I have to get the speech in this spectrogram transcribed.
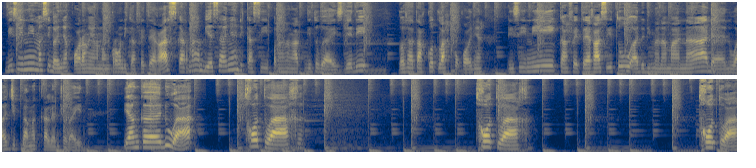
di sini masih banyak orang yang nongkrong di cafe teras karena biasanya dikasih penghangat gitu guys. Jadi gak usah takut lah pokoknya. Di sini cafe teras itu ada di mana-mana dan wajib banget kalian cobain. Yang kedua, trottoir. Trottoir trottoir.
